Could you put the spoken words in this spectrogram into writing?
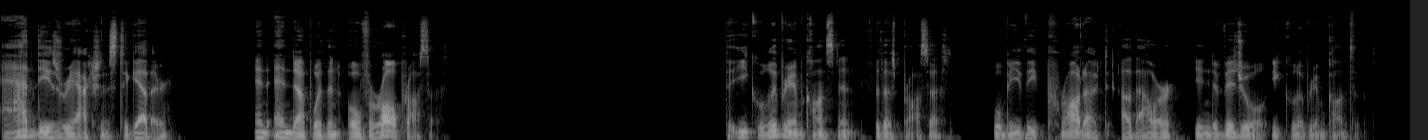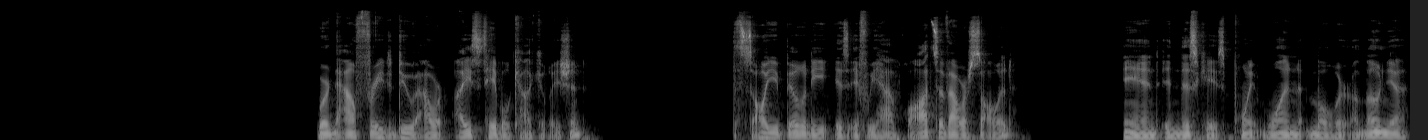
add these reactions together and end up with an overall process. The equilibrium constant for this process will be the product of our individual equilibrium constants. We're now free to do our ice table calculation. The solubility is if we have lots of our solid, and in this case 0.1 molar ammonia,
